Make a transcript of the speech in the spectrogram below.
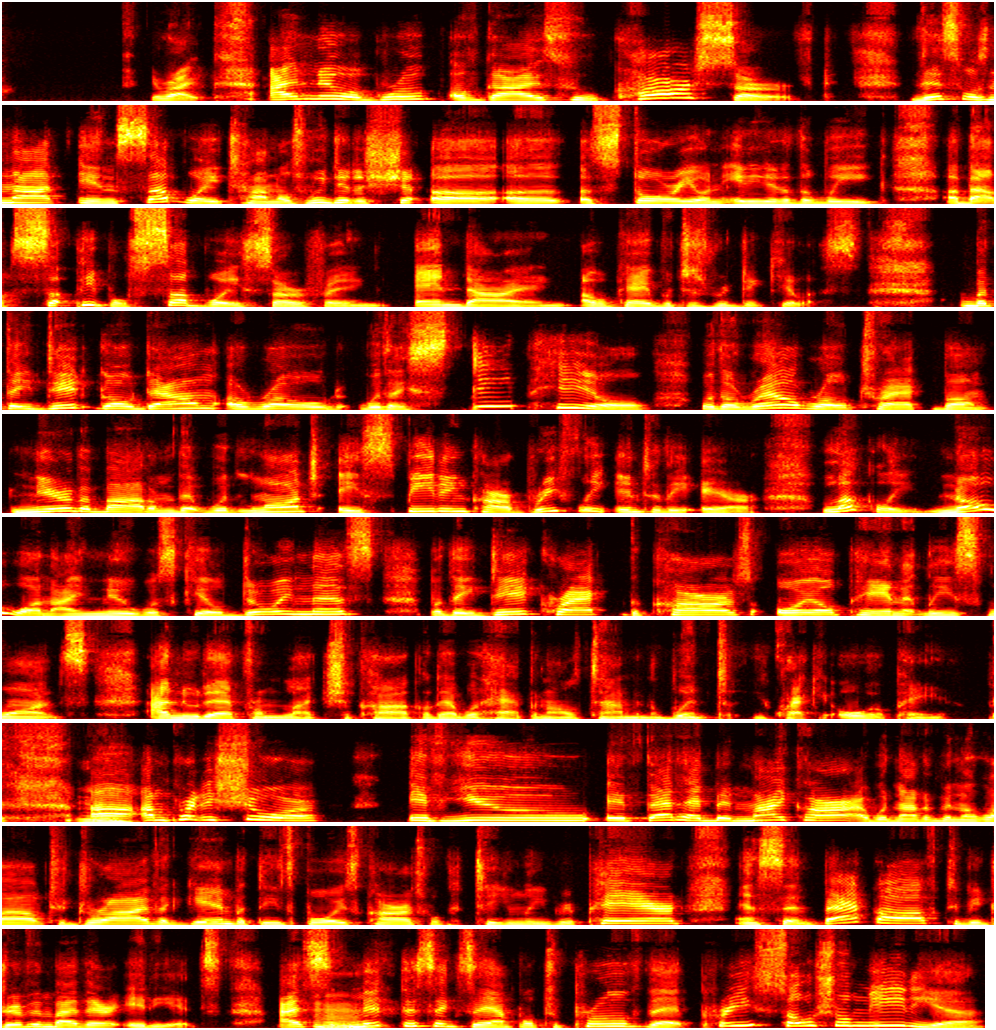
You're right. I knew a group of guys who car served. This was not in subway tunnels. We did a sh- uh, a, a story on Idiot of the Week about su- people subway surfing and dying. Okay, which is ridiculous. But they did go down a road with a steep hill with a railroad track bump near the bottom that would launch a speeding car briefly into the air. Luckily, no one I knew was killed doing this, but they did crack the car's oil pan at least once. I knew that from like Chicago. That would happen all the time in the winter. You crack your oil pan. Mm. Uh, I'm pretty sure if you if that had been my car, I would not have been allowed to drive again. But these boys' cars were continually repaired and sent back off to be driven by their idiots. I submit this example to prove that pre-social media,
